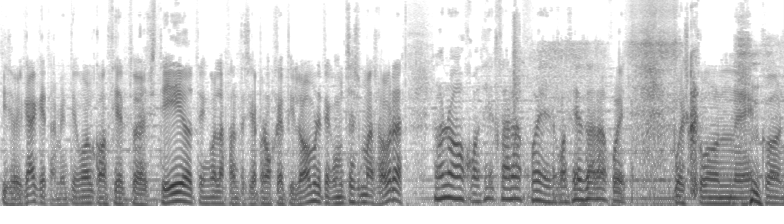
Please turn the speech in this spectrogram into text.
Dice, oiga, que también tengo el concierto de Estío, tengo la fantasía para un gentilhombre, tengo muchas más obras. No, no, Aranjuez, concierto de Aranjuez. Pues con, eh, con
